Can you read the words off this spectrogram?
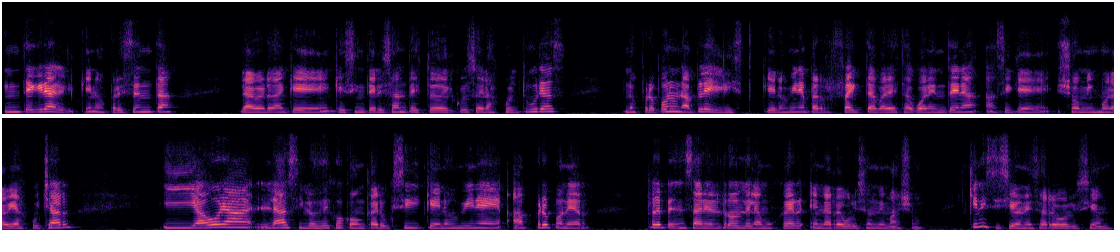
integral que nos presenta. La verdad que, es interesante esto del curso de las culturas. Nos propone una playlist que nos viene perfecta para esta cuarentena, así que yo mismo la voy a escuchar. Y ahora las y los dejo con Caruxi que nos viene a proponer repensar el rol de la mujer en la Revolución de Mayo. ¿Quiénes hicieron esa revolución?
